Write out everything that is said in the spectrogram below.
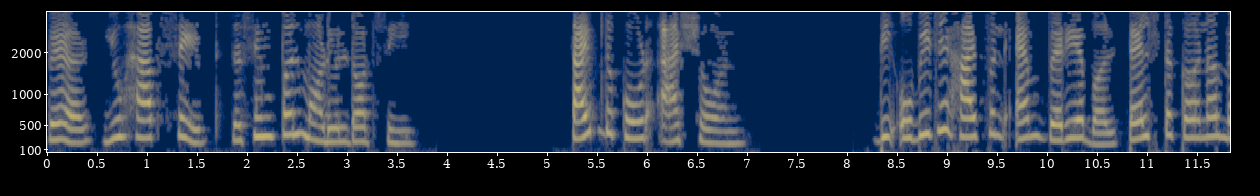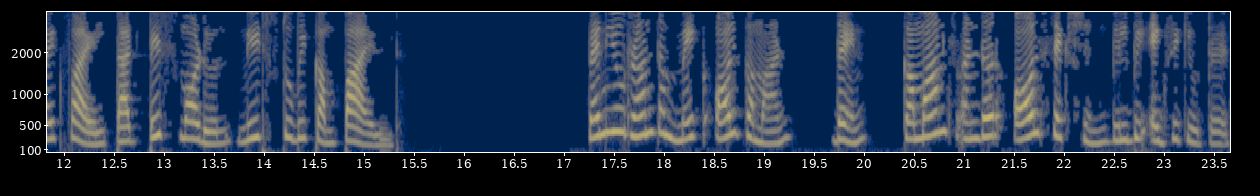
where you have saved the simple module.c. Type the code as shown. The obj-m variable tells the kernel makefile that this module needs to be compiled. When you run the make all command, then commands under all section will be executed.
